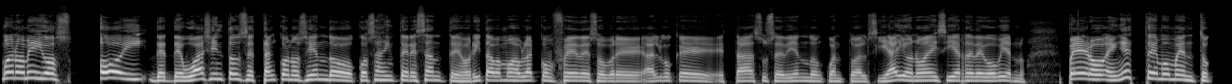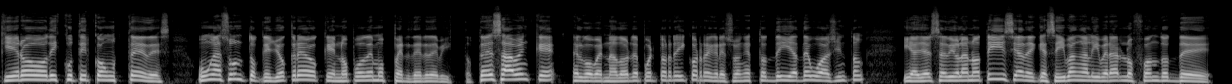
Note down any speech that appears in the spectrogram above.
Bueno amigos, hoy desde Washington se están conociendo cosas interesantes. Ahorita vamos a hablar con Fede sobre algo que está sucediendo en cuanto al si hay o no hay cierre de gobierno. Pero en este momento quiero discutir con ustedes un asunto que yo creo que no podemos perder de vista. Ustedes saben que el gobernador de Puerto Rico regresó en estos días de Washington y ayer se dio la noticia de que se iban a liberar los fondos de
